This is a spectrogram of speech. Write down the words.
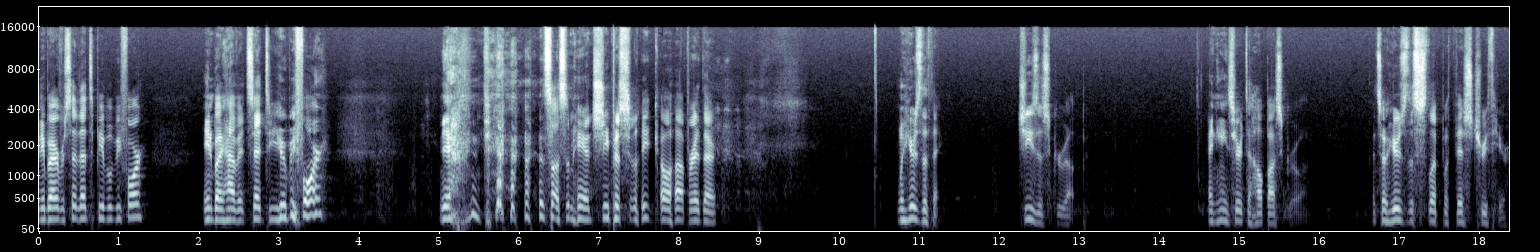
Anybody ever said that to people before? Anybody have it said to you before? Yeah. I saw some hands sheepishly go up right there. Well, here's the thing Jesus grew up, and he's here to help us grow up. And so here's the slip with this truth here.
